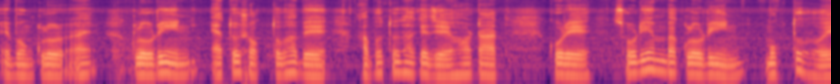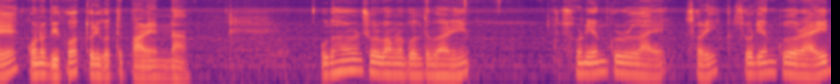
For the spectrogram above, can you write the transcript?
এবং ক্লোরাই, ক্লোরিন এত শক্তভাবে আবদ্ধ থাকে যে হঠাৎ করে সোডিয়াম বা ক্লোরিন মুক্ত হয়ে কোনো বিপদ তৈরি করতে পারেন না। উদাহরণস্বরূপ আমরা বলতে পারি, sodium chloride sorry sodium chloride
